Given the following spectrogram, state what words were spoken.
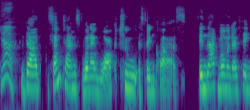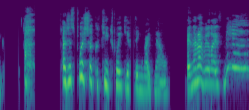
Yeah. That sometimes when I walk to a spin class, in that moment, I think, I just wish I could teach weightlifting right now. And then I realize, man,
